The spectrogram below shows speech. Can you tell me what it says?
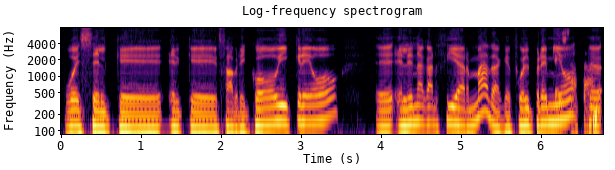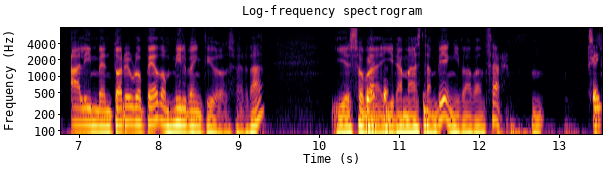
pues el que, el que fabricó y creó eh, Elena García Armada, que fue el premio eh, al inventor europeo 2022, ¿verdad? Y eso va a ir a más también y va a avanzar. Mm. Sí.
